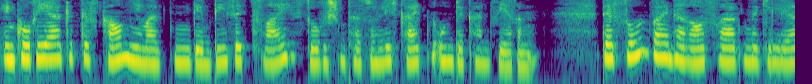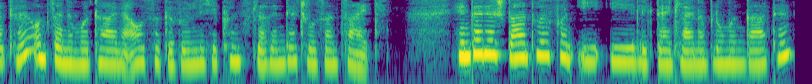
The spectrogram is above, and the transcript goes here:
In Korea gibt es kaum jemanden, dem diese zwei historischen Persönlichkeiten unbekannt wären. Der Sohn war ein herausragender Gelehrter und seine Mutter eine außergewöhnliche Künstlerin der Joseon-Zeit. Hinter der Statue von Ii liegt ein kleiner Blumengarten,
